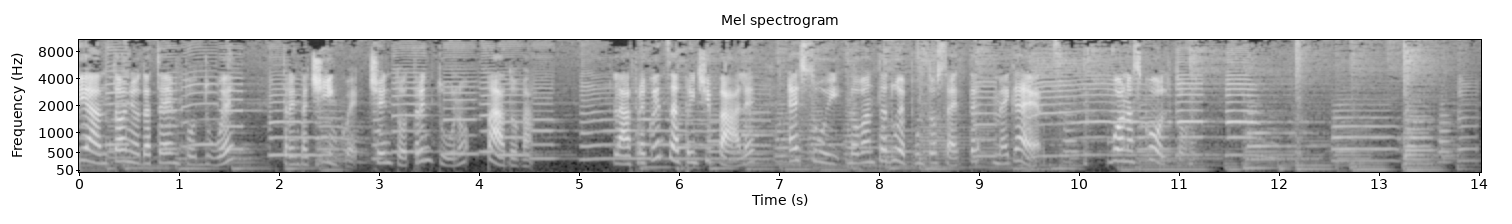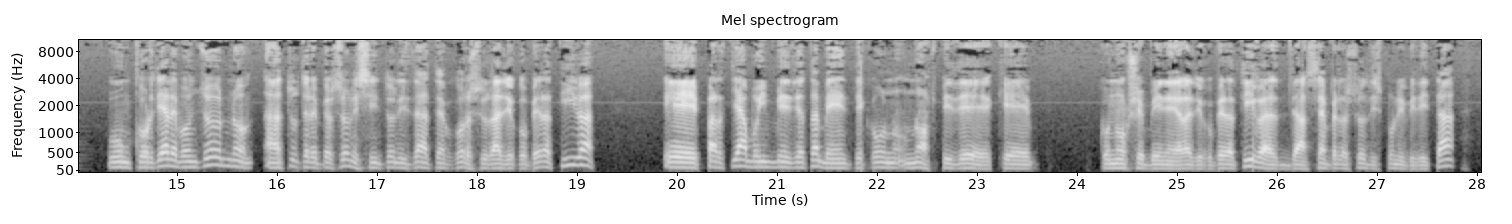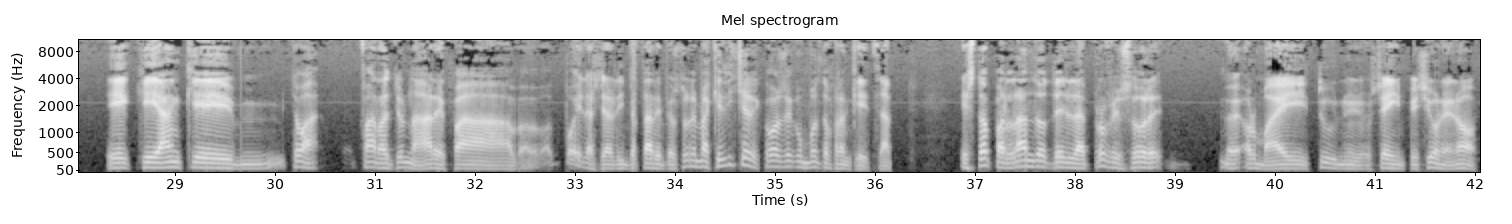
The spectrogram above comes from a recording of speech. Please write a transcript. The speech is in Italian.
via Antonio da Tempo 2, 35 131 Padova. La frequenza principale è sui 92.7 MHz. Buon ascolto! Un cordiale buongiorno a tutte le persone sintonizzate ancora su Radio Cooperativa e partiamo immediatamente con un ospite che conosce bene Radio Cooperativa, dà sempre la sua disponibilità e che anche insomma, fa ragionare, fa, poi lascia libertà alle persone, ma che dice le cose con molta franchezza. E sto parlando del professore, eh, ormai tu sei in pensione, no?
